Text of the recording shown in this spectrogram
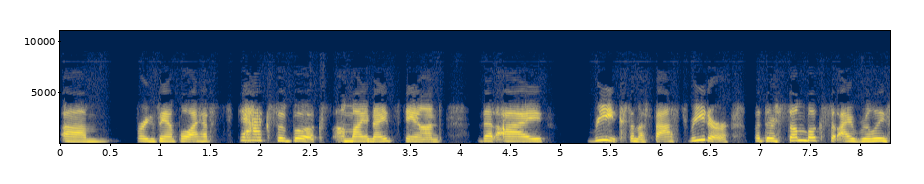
um, for example, I have stacks of books on my nightstand that I read because I'm a fast reader, but there's some books that I really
